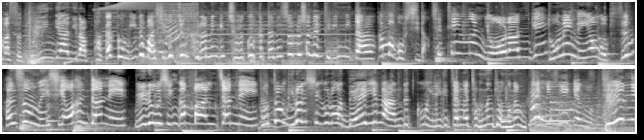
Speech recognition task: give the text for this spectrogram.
참았어. 눌린 게 아니라 바깥 공기도 마시고 좀 그러는 게 좋을 것 같다는 솔루션을 드립니다. 한번 봅시다. 채팅은 11개? 돈의 내용 없음? 한숨 외시어 한 잔에 외로우신가 봐 한 잔에 보통 이런 식으로 내 얘기는 안 듣고 일기장을 적는 경우는 잼민이의 경우. 지은이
